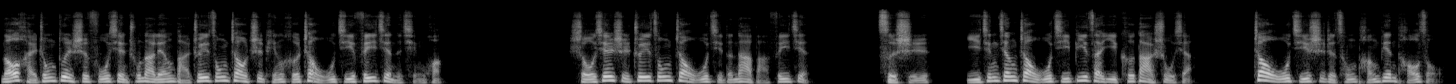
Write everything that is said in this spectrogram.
脑海中顿时浮现出那两把追踪赵志平和赵无极飞剑的情况。首先是追踪赵无极的那把飞剑，此时已经将赵无极逼在一棵大树下。赵无极试着从旁边逃走，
